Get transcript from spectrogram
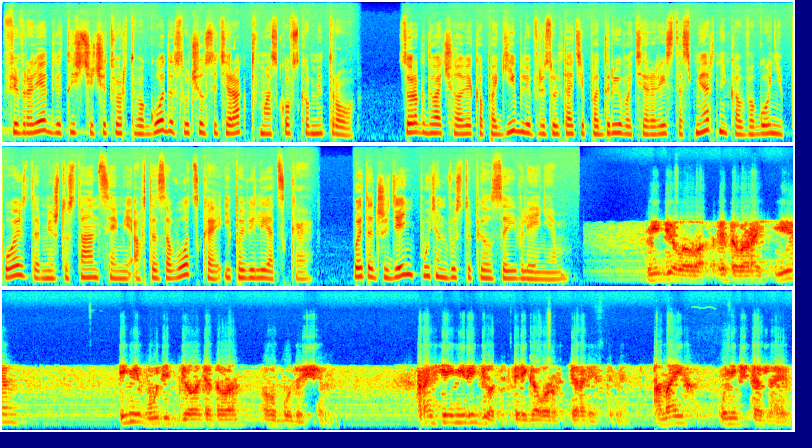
В феврале 2004 года случился теракт в московском метро – 42 человека погибли в результате подрыва террориста-смертника в вагоне поезда между станциями Автозаводская и Павелецкая. В этот же день Путин выступил с заявлением. Не делала этого Россия и не будет делать этого в будущем. Россия не ведет переговоров с террористами. Она их уничтожает.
